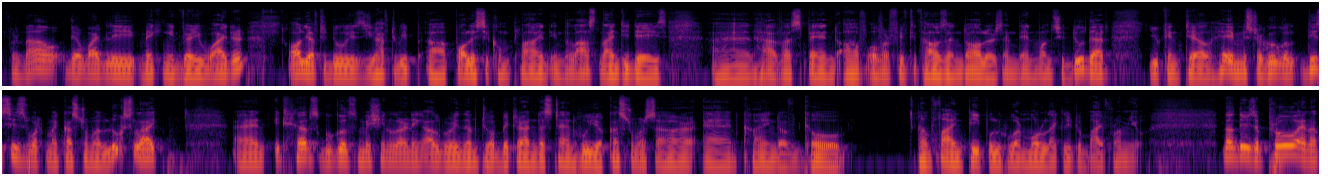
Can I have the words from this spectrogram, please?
For now, they're widely making it very wider. All you have to do is you have to be uh, policy compliant in the last 90 days and have a spend of over $50,000. And then once you do that, you can tell, hey, Mr. Google, this is what my customer looks like. And it helps Google's machine learning algorithm to better understand who your customers are and kind of go and find people who are more likely to buy from you. Now there's a pro and a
